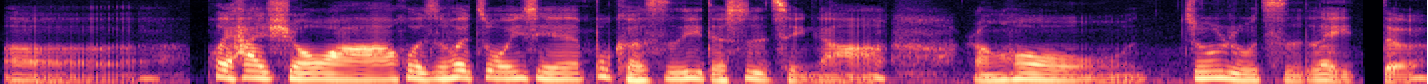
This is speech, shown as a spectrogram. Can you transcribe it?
呃会害羞啊，或者是会做一些不可思议的事情啊，然后诸如此类的。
